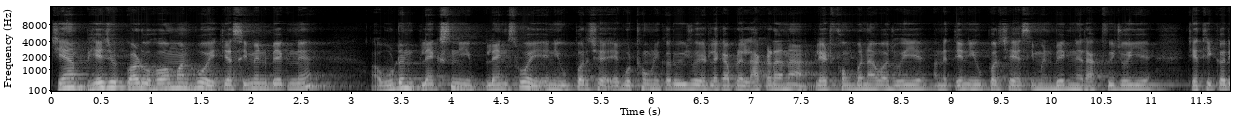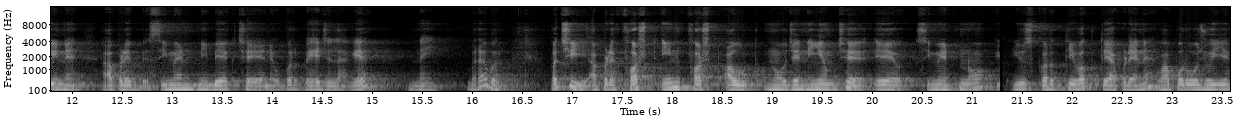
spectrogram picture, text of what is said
જ્યાં ભેજવાળું હવામાન હોય, ત્યાં સિમેન્ટ બેગને વુડન પ્લેક્સની પ્લેન્ક્સ હોય, એની ઉપર છે એ ગોઠવણી કરવી જોઈએ. એટલે કે આપણે લાકડાના પ્લેટફોર્મ બનાવવા જોઈએ અને તેની ઉપર છે એ સિમેન્ટ બેગને રાખવી જોઈએ, જેથી કરીને આપણે સિમેન્ટની બેગ છે એની ઉપર ભેજ લાગે નહીં. બરાબર? પછી આપણે ફર્સ્ટ ઇન ફર્સ્ટ આઉટનો જે નિયમ છે એ સિમેન્ટનો યુઝ કરતી વખતે આપણે એને વાપરવો જોઈએ.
